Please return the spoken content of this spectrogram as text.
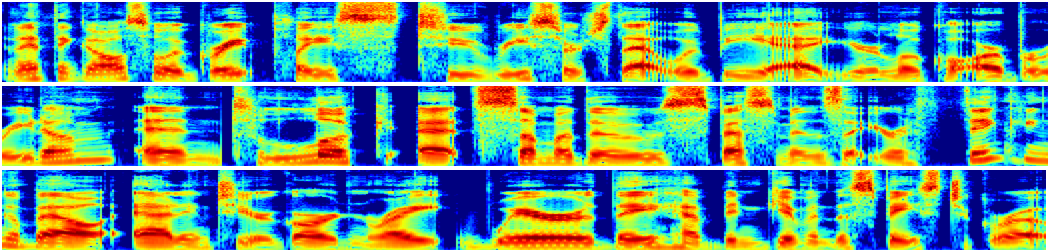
and i think also a great place to research that would be at your local arboretum and to look at some of those specimens that you're thinking about adding to your garden right where they have been given the space to grow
